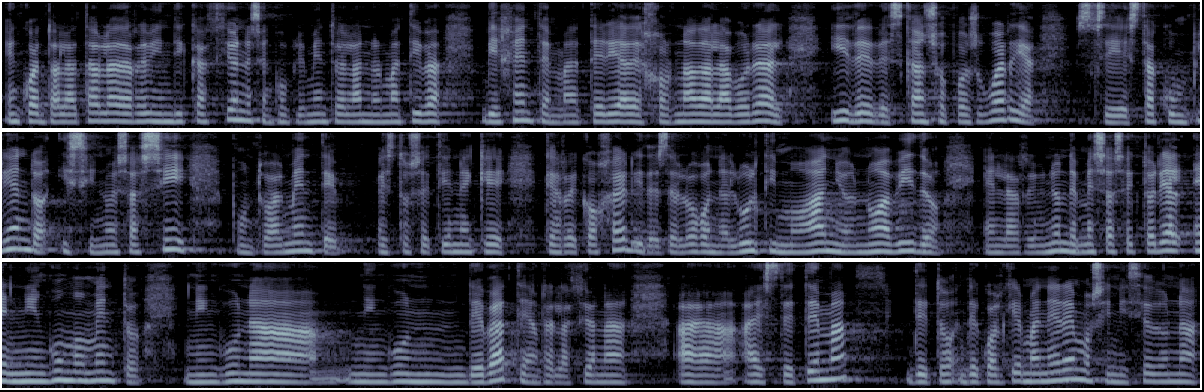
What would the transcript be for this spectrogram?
En cuanto a la tabla de reivindicaciones en cumplimiento de la normativa vigente en materia de jornada laboral y de descanso posguardia, se está cumpliendo y si no es así, puntualmente esto se tiene que, que recoger y desde luego en el último año no ha habido en la reunión de mesa sectorial en ningún momento ninguna, ningún debate en relación a, este tema. De, cualquier manera, hemos iniciado una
